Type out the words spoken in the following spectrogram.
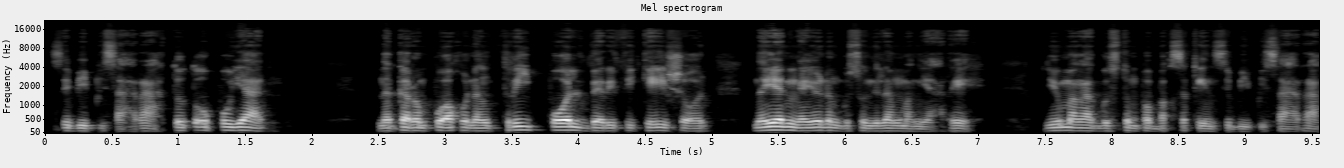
si BP Sara. Totoo po yan. Nagkaroon po ako ng triple verification na yan ngayon ang gusto nilang mangyari. Yung mga gustong pabaksakin si BP Sara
